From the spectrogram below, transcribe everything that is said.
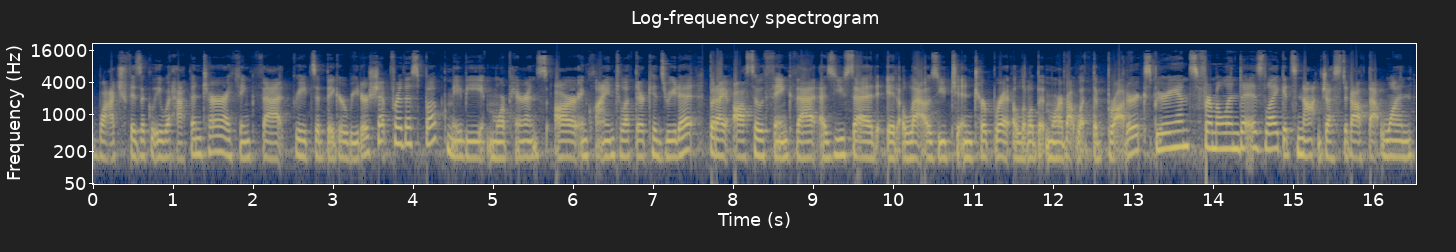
watch physically what happened to her. I think that creates a bigger readership for this book. Maybe more parents are inclined to let their kids read it. But I also think that, as you said, it allows you to interpret a little bit more about what the broader experience for Melinda is like. It's not just about that one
